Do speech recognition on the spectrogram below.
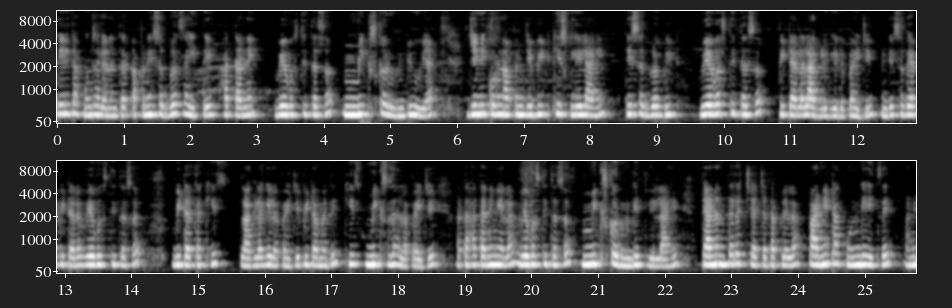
तेल टाकून झाल्यानंतर आपण हे सगळं साहित्य हाताने व्यवस्थित असं मिक्स करून घेऊया. जेणेकरून आपण जे बीट खिसलेलं आहे ते सगळं बीट व्यवस्थित असं पिठाला लागलं गेलं पाहिजे. म्हणजे सगळ्या पिठाला व्यवस्थित असं बिटाचा खीस लागला गेला पाहिजे पिठामध्ये खीस मिक्स झाला पाहिजे. आता हाताने मी याला व्यवस्थित असं मिक्स करून घेतलेलं आहे. त्यानंतरच याच्यात आपल्याला पाणी टाकून घ्यायचे आणि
